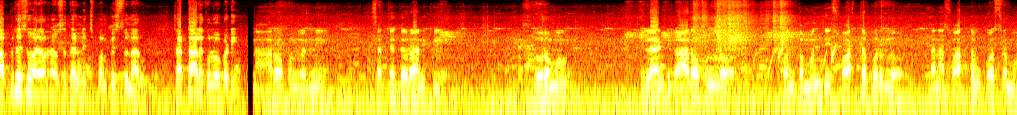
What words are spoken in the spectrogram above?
తప్పు చేసిన వారు ఎవరైనా వస్తే దండించి పంపిస్తున్నారు. చట్టాలకు లోబడి ఆరోపణలన్నీ సత్యదూరానికి దూరము. ఇలాంటి ఆరోపణలు కొంతమంది స్వార్థపరులు తన స్వార్థం కోసము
